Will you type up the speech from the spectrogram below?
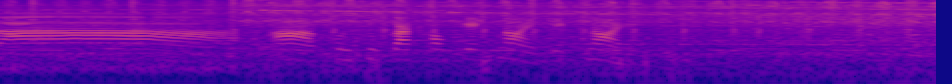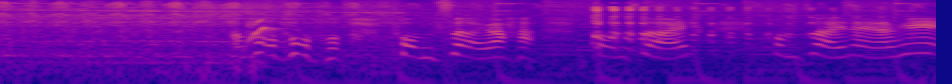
จ้า อ่า คุณสุกัสเขาเก๊กหน่อย เก๊กหน่อย โอ้โหผมเสยว่ะ ผมเสย ผมเสยหน่อยนะพี่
